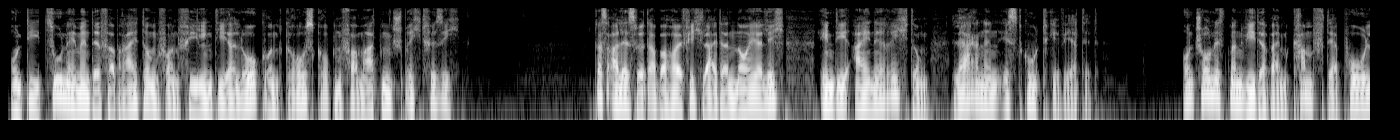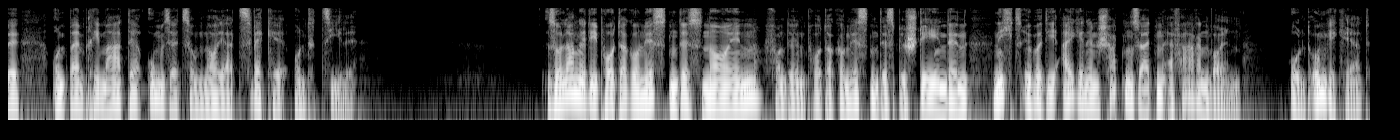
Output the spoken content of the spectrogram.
Und die zunehmende Verbreitung von vielen Dialog- und Großgruppenformaten spricht für sich. Das alles wird aber häufig leider neuerlich in die eine Richtung, Lernen ist gut gewertet. Und schon ist man wieder beim Kampf der Pole und beim Primat der Umsetzung neuer Zwecke und Ziele. Solange die Protagonisten des Neuen von den Protagonisten des Bestehenden nichts über die eigenen Schattenseiten erfahren wollen, und umgekehrt,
